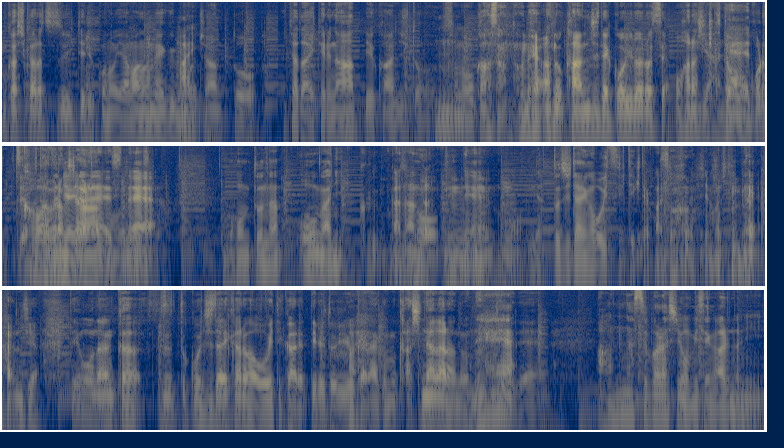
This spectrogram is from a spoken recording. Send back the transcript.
昔から続いているこの山の恵みはい。をちゃんといただいてるなっていう感じと、うん。そのお母さんのねあの感じでこういろいろせお話聞くと、ねこれ全部食べなくちゃなと思うんですねもう本当なオーガニックがなんだってね、うんうんうんもうやっと時代が追いついてきた感じがしてましたね。感じがでもなんかずっとこう時代からは置いてかれてるというか、はい。なんか昔ながらの風景で、あんな素晴らしいお店があるのに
